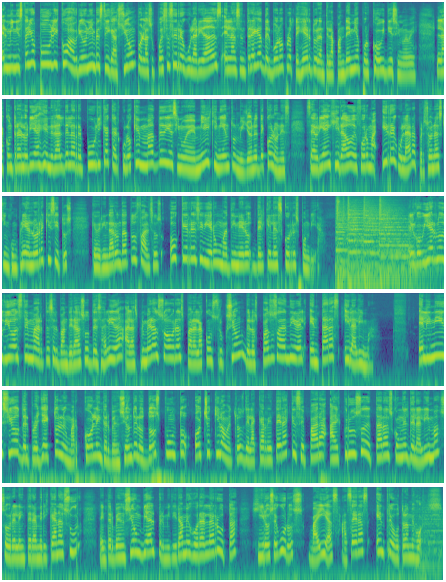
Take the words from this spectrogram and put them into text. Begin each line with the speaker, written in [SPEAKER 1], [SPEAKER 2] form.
[SPEAKER 1] El Ministerio Público abrió una investigación por las supuestas irregularidades en las entregas del bono proteger durante la pandemia por COVID-19. La Contraloría General de la República calculó que más de 19.500 millones de colones se habrían girado de forma irregular a personas que incumplían los requisitos, que brindaron datos falsos o que recibieron más dinero del que les correspondía. El gobierno dio este martes el banderazo de salida a las primeras obras para la construcción de los pasos a desnivel en Taras y La Lima. El inicio del proyecto le marcó la intervención de los 2.8 kilómetros de la carretera que separa al cruce de Taras con el de La Lima sobre la Interamericana Sur. La intervención vial permitirá mejorar la ruta, giros seguros, bahías, aceras, entre otras mejoras.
